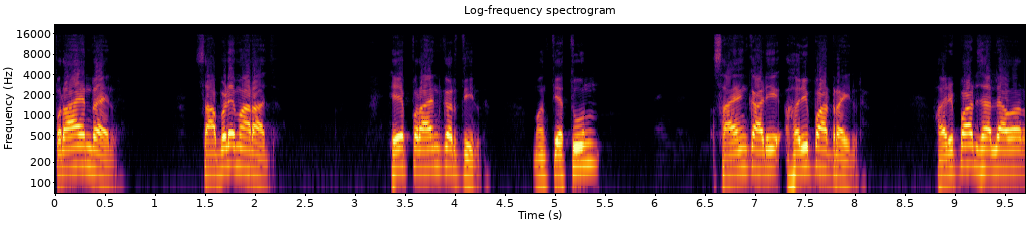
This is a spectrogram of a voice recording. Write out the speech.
प्रायण राहील. साबळे महाराज हे परायण करतील. मग त्यातून सायंकाळी हरिपाठ राहील. हरिपाठ झाल्यावर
